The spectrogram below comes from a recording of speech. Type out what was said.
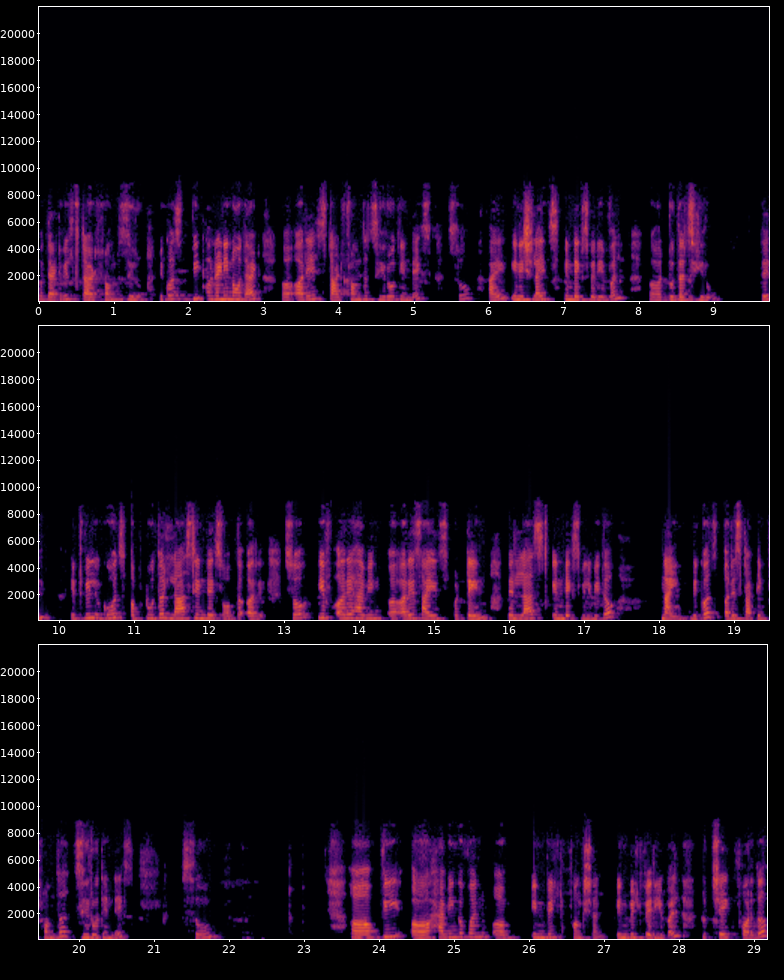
that will start from the zero because we already know that uh, array start from the zeroth index. So I initialize index variable uh, to the zero. Then it will goes up to the last index of the array. So if array having uh, array size 10, then last index will be the 9 because array starting from the zeroth index. So uh, we uh, having a one uh, inbuilt function, inbuilt variable to check for the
